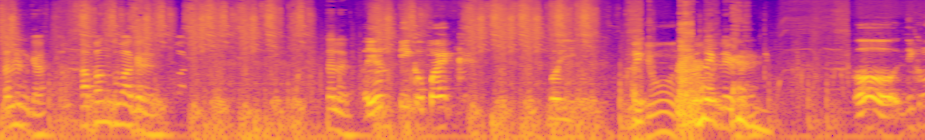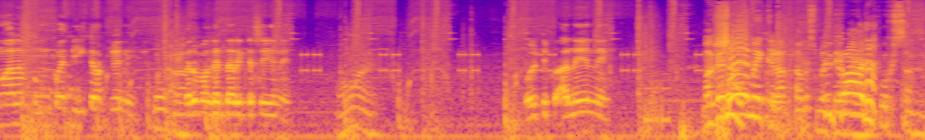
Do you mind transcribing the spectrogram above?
talon ka. Habang gumaganon. Talon. Ayun, Pico Park. Boy. Ayun. Oo, oh, di ko nga alam kung pwede i-crack yun eh. Pero maganda rin kasi yun eh. Oo nga eh. Ulti ano yun eh. Maganda kung may crack tapos may crack! Pusang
